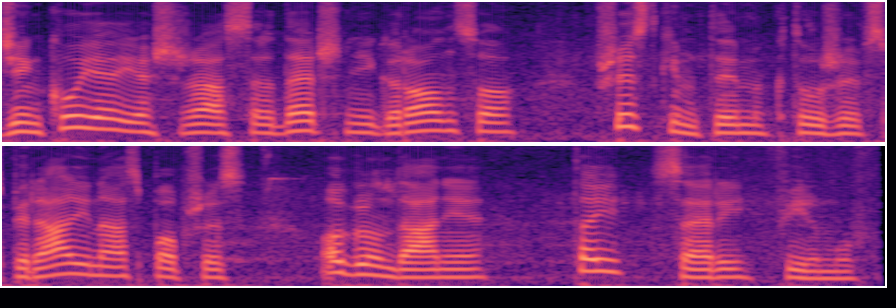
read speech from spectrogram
Dziękuję jeszcze raz serdecznie i gorąco wszystkim tym, którzy wspierali nas poprzez oglądanie tej serii filmów.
